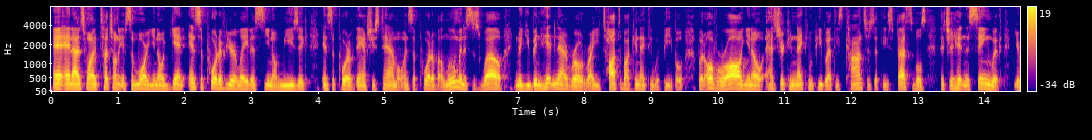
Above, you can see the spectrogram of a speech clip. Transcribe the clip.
and, and, I just want to touch on it some more. You know, again, in support of your latest, you know, music, in support of Damn She's Tamil, in support of Illuminous as well. You know, you've been hitting that road, right? You talked about connecting with people, but overall, you know, as you're connecting with people at these concerts, at these festivals that you're hitting the scene with, your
